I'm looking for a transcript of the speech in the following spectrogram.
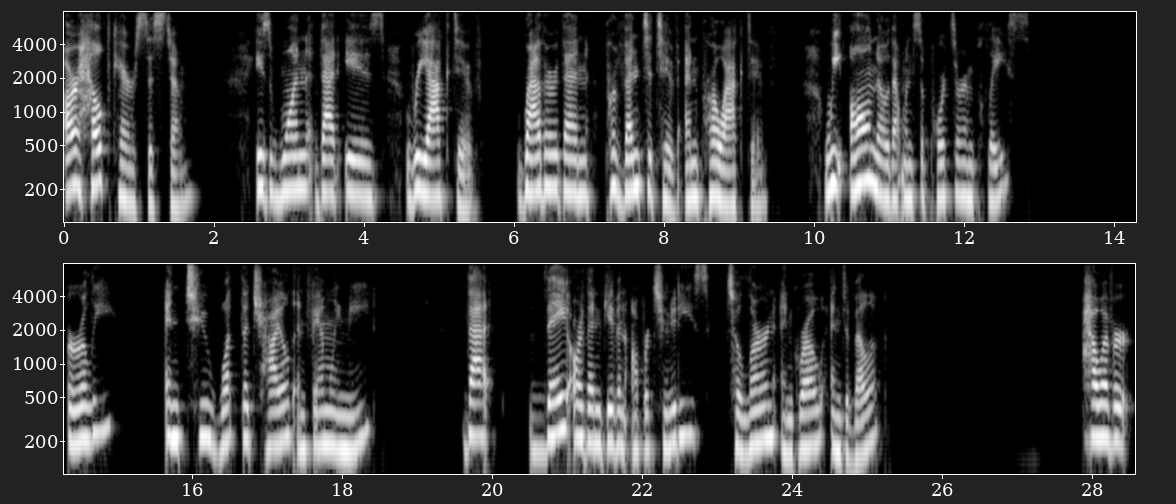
Our healthcare system is one that is reactive rather than preventative and proactive. We all know that when supports are in place, early and to what the child and family need, that they are then given opportunities to learn and grow and develop. However,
